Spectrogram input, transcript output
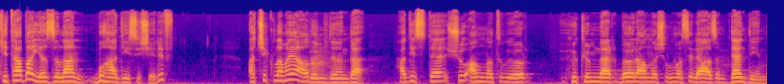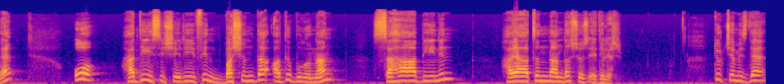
kitaba yazılan bu hadisi şerif açıklamaya alındığında hadiste şu anlatılıyor, hükümler böyle anlaşılması lazım dendiğinde o hadisi şerifin başında adı bulunan sahabinin hayatından da söz edilir. Türkçemizde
